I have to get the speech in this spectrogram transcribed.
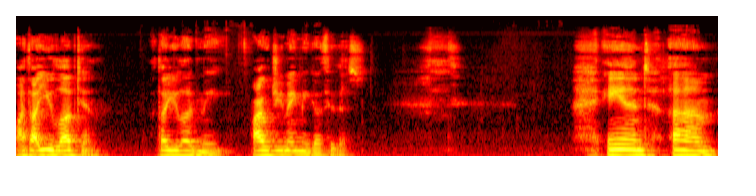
I thought you loved him. I thought you loved me. Why would you make me go through this?" And um,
